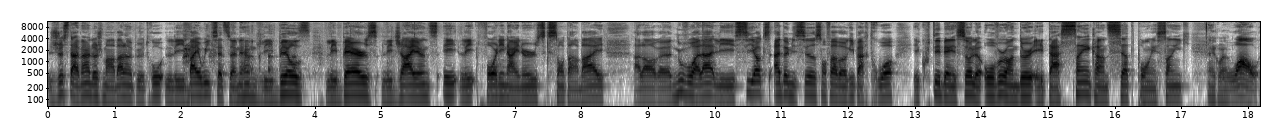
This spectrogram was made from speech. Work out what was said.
Juste avant, là, je m'emballe un peu trop. Les bye week cette semaine, les Bills, les Bears, les Giants et les 49ers qui sont en bye. Alors, euh, nous voilà, les Seahawks à domicile sont favoris par 3. Écoutez bien ça, le over-under est à 57,5. Incroyable. Wow,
